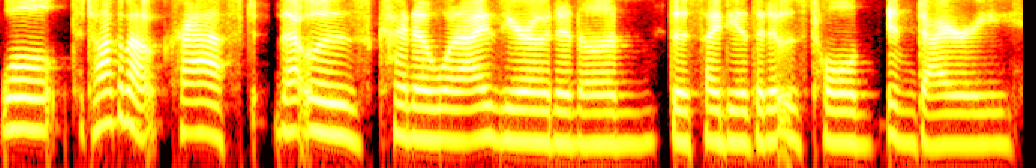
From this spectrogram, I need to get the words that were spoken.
Well, to talk about craft, that was kind of what I zeroed in on this idea that it was told in diary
